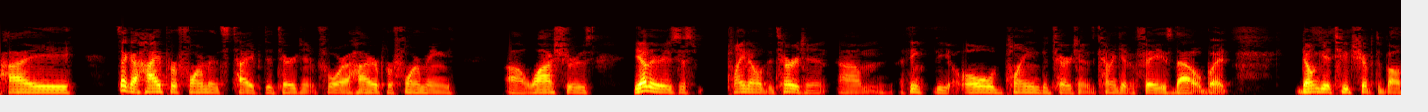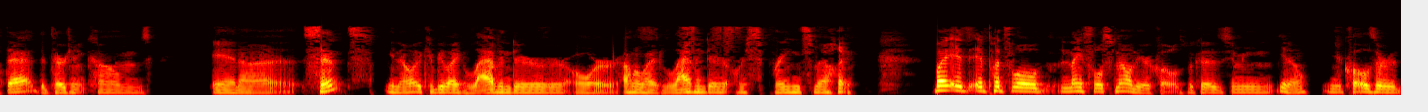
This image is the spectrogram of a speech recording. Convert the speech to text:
high, it's like a high performance type detergent for a higher performing uh, washers. The other is just plain old detergent. Um, I think the old plain detergent is kind of getting phased out, but don't get too tripped about that. Detergent comes in uh, scents. You know, it could be like lavender or I don't know, like lavender or spring smelling. But it, it puts a little nice little smell to your clothes because I mean, you know, your clothes are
